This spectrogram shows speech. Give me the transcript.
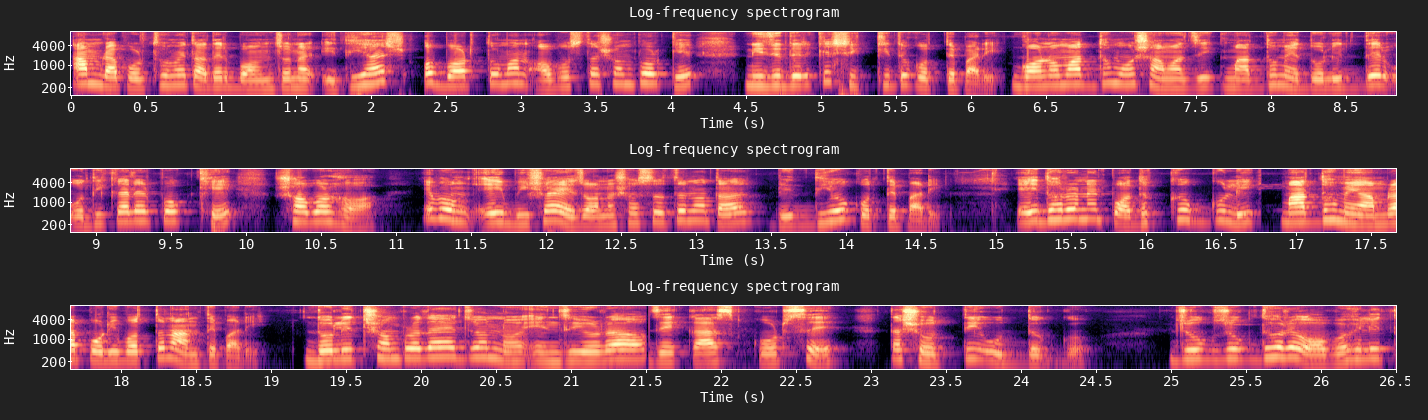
আমরা প্রথমে তাদের বঞ্চনার ইতিহাস ও বর্তমান অবস্থা সম্পর্কে নিজেদেরকে শিক্ষিত করতে পারি। গণমাধ্যম ও সামাজিক মাধ্যমে দলিতদের অধিকারের পক্ষে সবর হওয়া এবং এই বিষয়ে জনসচেতনতা বৃদ্ধিও করতে পারি। এই ধরনের পদক্ষেপগুলি মাধ্যমে আমরা পরিবর্তন আনতে পারি। দলিত সম্প্রদায়ের জন্য এনজিওরা যে কাজ করছে, তা সত্যি উদ্যোগ্য। যুগ যুগ ধরে অবহেলিত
